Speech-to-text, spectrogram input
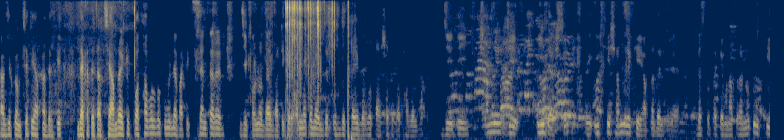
কার্যক্রম সেটি আপনাদেরকে দেখাতে চাচ্ছি। আমরা একটু কথা বলব কুমিল্লা বাটিক সেন্টারের যে কর্ণধার, বাটিকের অন্যতম একজন উদ্যোক্তাই বলব, তার সাথে কথা বলব। যে এই সামনে যে ঈদ আসছে, এই ঈদকে সামনে রেখে আপনাদের ব্যস্ততা কেমন? আপনারা নতুন কি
